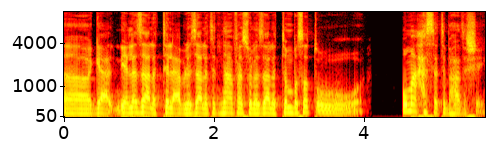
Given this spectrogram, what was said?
آه قاعد يعني لا زالت تلعب لا زالت تتنافس ولا زالت تنبسط و... وما حست بهذا الشيء.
